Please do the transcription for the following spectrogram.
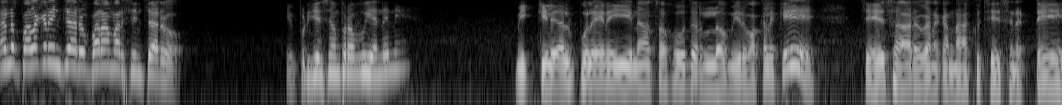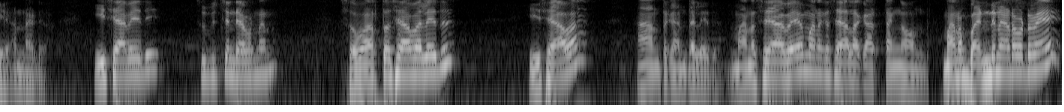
నన్ను పలకరించారు పరామర్శించారు. ఎప్పుడు చేశాం ప్రభు ఇవన్నీ మిక్కిలి అల్పులైన ఈ నా సహోదరుల్లో మీరు ఒకరికి చేశారు గనక నాకు చేసినట్టే అన్నాడు. ఈ సేవ ఏది? చూపించండి ఎవరినన్నా సువార్త సేవ లేదు. ఈ సేవ అంతకంట లేదు. మన సేవే మనకు చాలా కట్టంగా ఉంది. మన బండి నడవటమే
